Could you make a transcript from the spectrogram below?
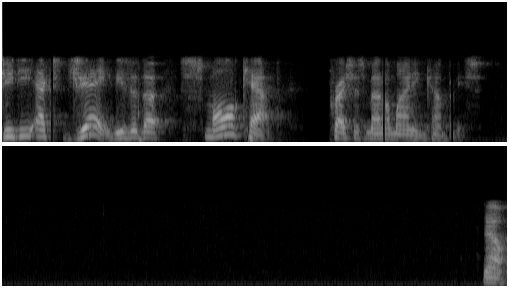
GDXJ. These are the small cap precious metal mining companies. Now,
